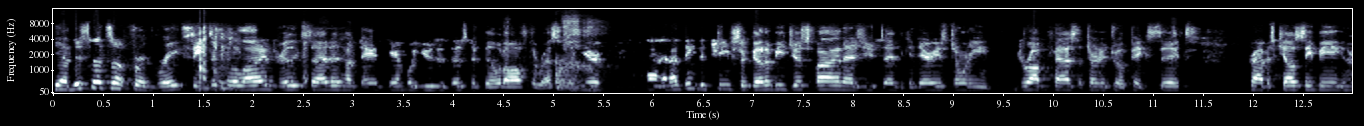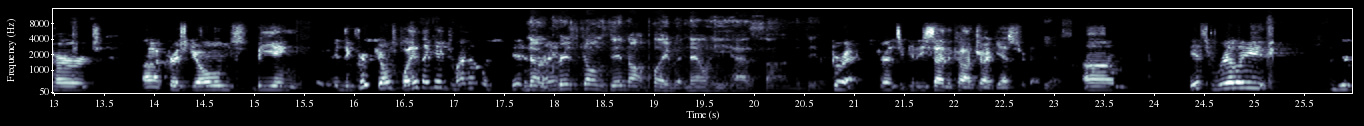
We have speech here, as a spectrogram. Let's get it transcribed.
Yeah, this sets up for a great season for the Lions. Really excited how Dan Campbell uses this to build off the rest of the year. Uh, and I think the Chiefs are going to be just fine. As you said, the Kadarius Toney dropped pass that turned into a pick six. Travis Kelce being hurt. Uh, Chris Jones being did Chris Jones play that game? To my knowledge, did no. Right? Chris Jones did not play, but now he has signed the deal. Correct. He signed the contract yesterday. Yes. Um, it's really the,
